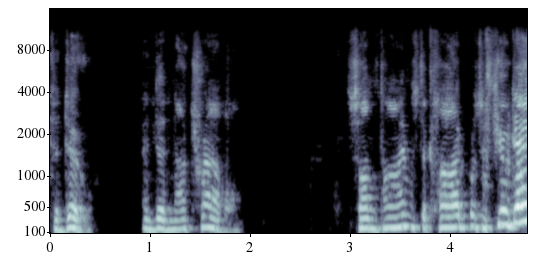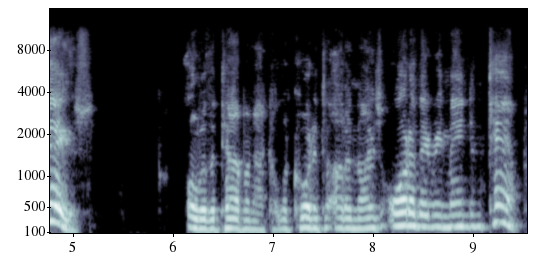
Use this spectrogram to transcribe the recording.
to do and did not travel. Sometimes the cloud was a few days over the tabernacle. According to Adonai's order, they remained in camp.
